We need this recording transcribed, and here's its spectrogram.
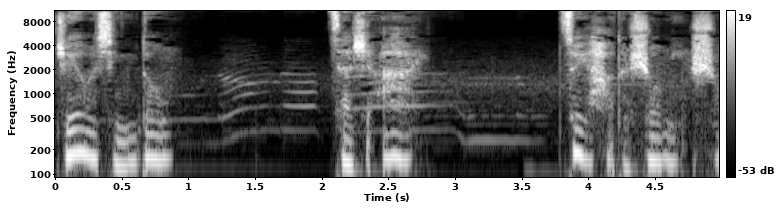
只有行动，才是爱最好的说明书。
